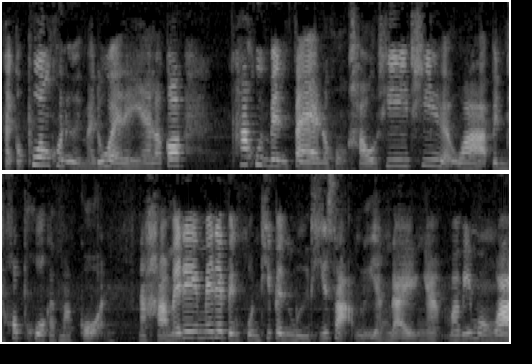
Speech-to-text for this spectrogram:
แต่ก็พ่วงคนอื่นมาด้วยอะไรเงี้ยแล้วก็ถ้าคุณเป็นแฟนของเขาที่ที่แบบว่าเป็นครอบครัวกันมาก่อนนะคะ ไม่ได้ไม่ได้เป็นคนที่เป็นมือที่สามหรืออย่างใดอย่างเงี้ยมามี่มองว่า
